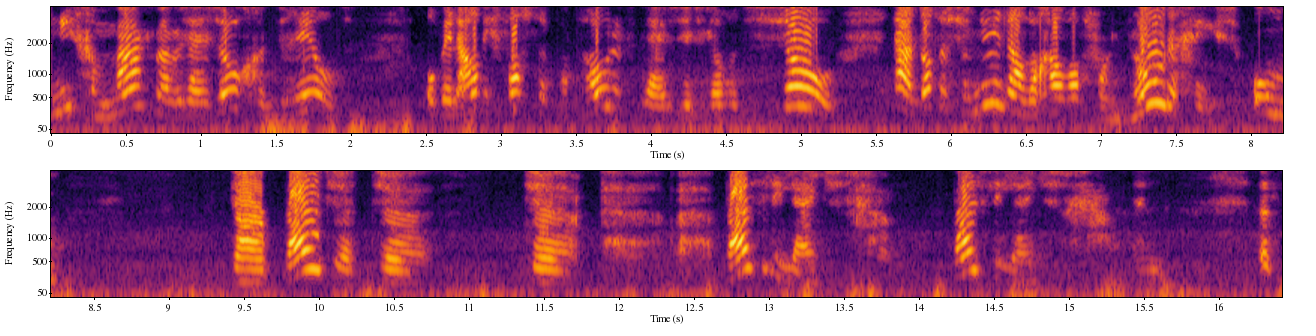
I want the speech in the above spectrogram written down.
niet gemaakt, maar we zijn zo gedrild om in al die vaste patronen te blijven zitten. Dat het zo, dat is er nu en dan nogal wat voor nodig is om daar buiten te, te uh, buiten die lijntjes te gaan. Buiten die lijntjes te gaan. En het,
